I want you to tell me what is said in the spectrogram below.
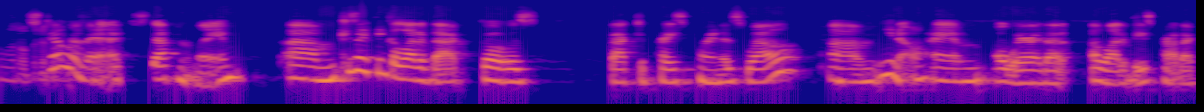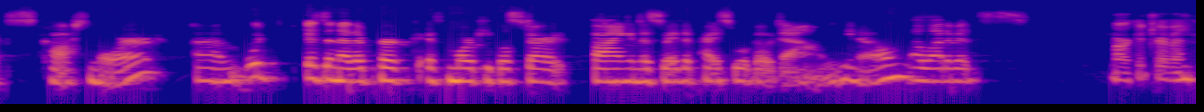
a little bit still of a mix definitely because um, I think a lot of that goes back to price point as well. Um, you know, I am aware that a lot of these products cost more, um, which is another perk. If more people start buying in this way, the price will go down. You know, a lot of it's market driven.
